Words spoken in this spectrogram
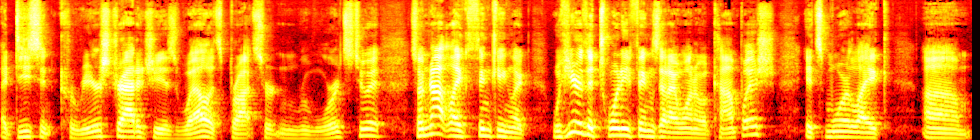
a decent career strategy as well. It's brought certain rewards to it. So I'm not like thinking like, well, here are the 20 things that I want to accomplish. It's more like, um,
